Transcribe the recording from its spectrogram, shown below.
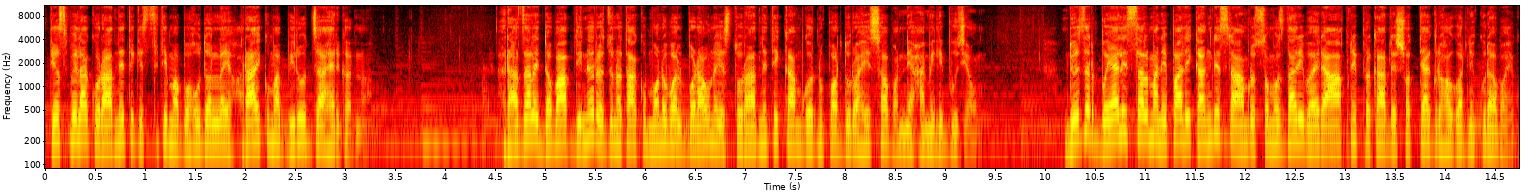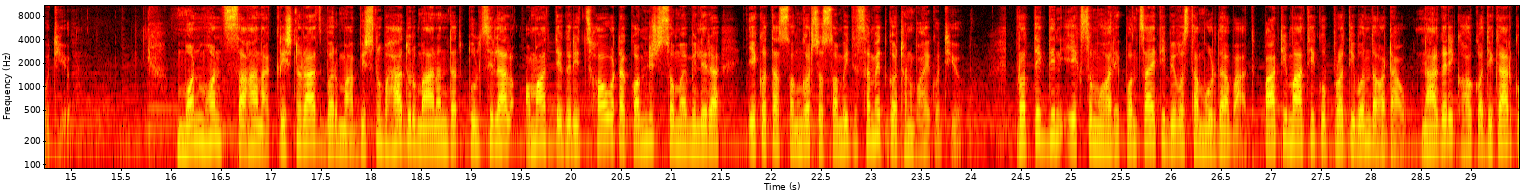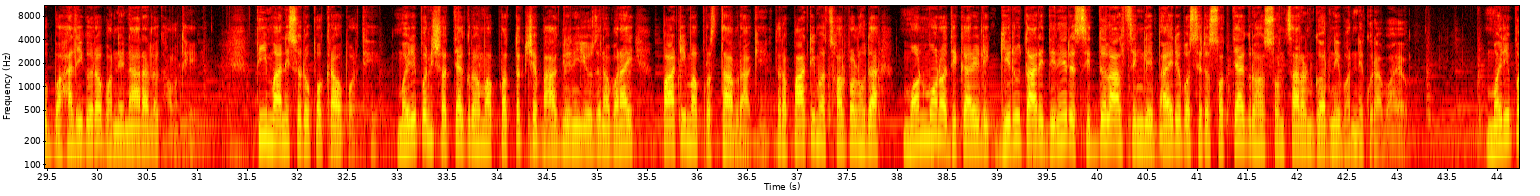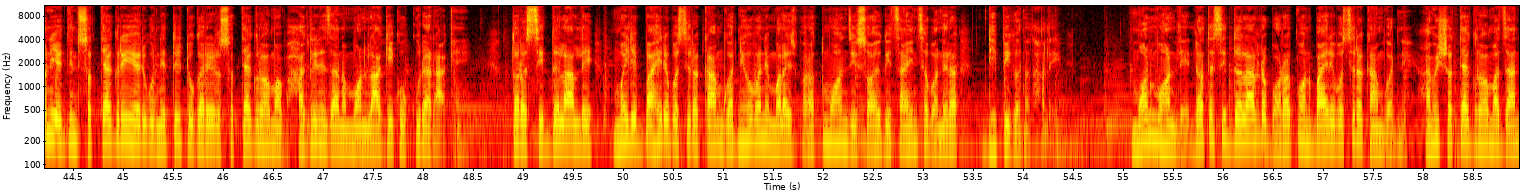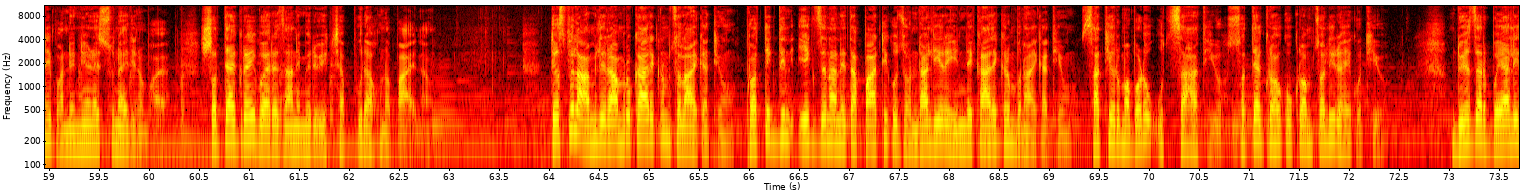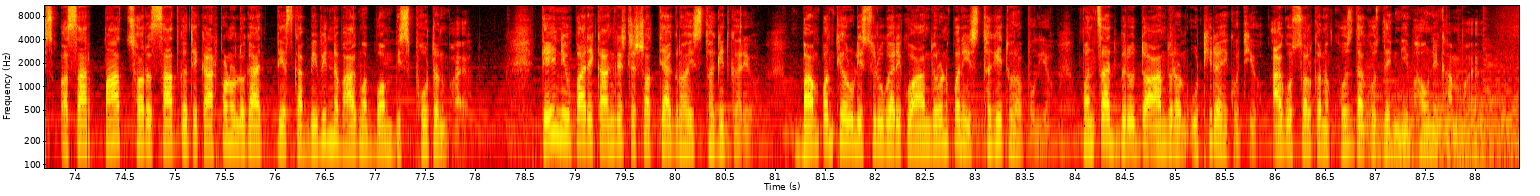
त्यसबेलाको राजनैतिक स्थितिमा बहुदललाई हराएकोमा विरोध जाहेर गर्न। राजालाई दबाब दिन र जनताको मनोबल बढाउन यस्तो राजनैतिक काम गर्नुपर्दो रहेछ भन्ने हामीले बुझ्यौँ। दुई हजार बयालिस सालमा नेपाली काङ्ग्रेस र हाम्रो समझदारी भएर आफ्नै प्रकारले सत्याग्रह गर्ने कुरा भएको थियो। मनमोहन साहना कृष्णराज वर्मा विष्णुबहादुर मानन्दर तुलसीलाल अमात्य गरी छवटा कम्युनिस्ट समूह मिलेर एकता सङ्घर्ष समिति समेत गठन भएको थियो। प्रत्येक दिन एक समूहले पञ्चायती व्यवस्था मुर्दाबाद पार्टीमाथिको प्रतिबन्ध हटाऊ नागरिक हक अधिकारको बहाली गर भन्ने नारा लगाउँथे। ती मानिसहरू पक्राउ पर्थे। मैले पनि सत्याग्रहमा प्रत्यक्ष भाग लिने योजना बनाई पार्टीमा प्रस्ताव राखेँ तर पार्टीमा छलफल हुँदा मनमोहन अधिकारीले गिरुतारी दिने र सिद्धलाल सिंहले बाहिर बसेर सत्याग्रह सञ्चालन गर्ने भन्ने कुरा भयो। मैले पनि एक दिन सत्याग्रहीहरूको नेतृत्व गरेर सत्याग्रहमा भाग लिन जान मन लागेको कुरा राखेँ। तर सिद्धलालले मैले बाहिर बसेर काम गर्ने हो भने मलाई भरतमोहनजी सहयोगी चाहिन्छ भनेर ढिपी गर्न थाले। मनमोहनले ल त सिद्धलाल र भरतमोहन बाहिर बसेर काम गर्ने। हामी सत्याग्रहमा जाने भन्ने निर्णय सुनाइदिनु भयो। सत्याग्रही भएर जाने मेरो इच्छा पुरा हुन पाएन। त्यसबेला हामीले राम्रो कार्यक्रम चलाएका थियौँ। प्रत्येक दिन एकजना नेता पार्टीको झन्डा लिएर हिँड्ने कार्यक्रम बनाएका थियौँ। साथीहरूमा बडो उत्साह थियो। सत्याग्रहको क्रम चलिरहेको थियो। दुई हजार बयालिस असार पाँच छ र सात गते काठमाडौँ लगायत देशका विभिन्न भागमा बम विस्फोटन भयो। त्यही न्युपारे काङ्ग्रेसले सत्याग्रह स्थगित गर्यो। वामपन्थीहरूले सुरु गरेको आन्दोलन पनि स्थगित हुन पुग्यो। पञ्चायत विरुद्ध आन्दोलन उठिरहेको थियो। आगो सल्कन खोज्दा खोज्दै निभाउने काम भयो।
